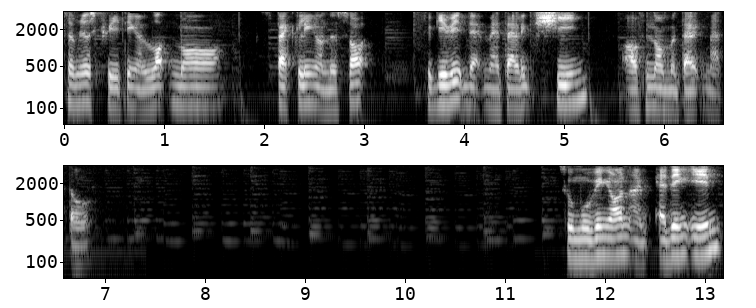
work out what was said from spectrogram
so I'm just creating a lot more speckling on the sword to give it that metallic sheen of non-metallic metal. So moving on, I'm adding in,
